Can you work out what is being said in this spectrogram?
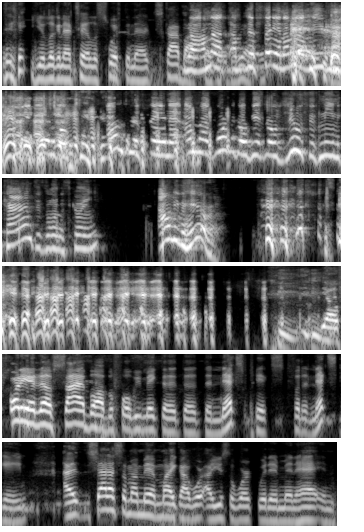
You're looking at Taylor Swift and that skybox. No, I'm not. I'm just saying. I'm not leaving. I'm just saying that I'm not going to go get no juice if Mina Kimes is on the screen. I don't even hear her. Yo, funny enough, sidebar before we make the, the the next picks for the next game. I shout out to my man Mike. I work I used to work with in Manhattan.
